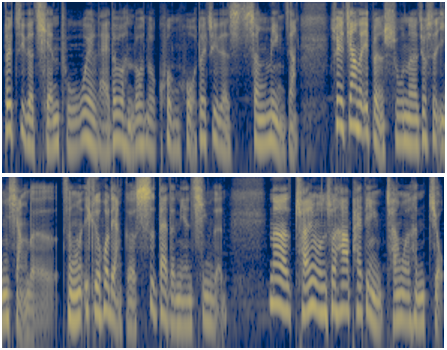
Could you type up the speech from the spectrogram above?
对自己的前途、未来都有很多很多困惑，对自己的生命这样，所以这样的一本书呢，就是影响了整个一个或两个世代的年轻人。那传闻说他拍电影传闻很久，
